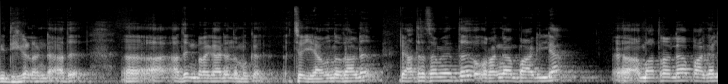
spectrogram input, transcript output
വിധികളുണ്ട്. അത് അതിന് പ്രകാരം നമുക്ക് ചെയ്യാവുന്നതാണ്. രാത്രി സമയത്ത് ഉറങ്ങാൻ പാടില്ല. മാത്രമല്ല പകൽ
